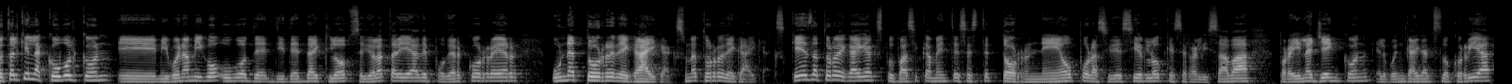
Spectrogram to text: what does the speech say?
total que en la Cobol con eh, mi buen amigo Hugo de The Dead Die Club se dio la tarea de poder correr una torre de Gygax, una torre de Gygax. ¿Qué es la torre de Gygax? Pues básicamente es este torneo, por así decirlo, que se realizaba por ahí en la Gen Con, el buen Gygax lo corría,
